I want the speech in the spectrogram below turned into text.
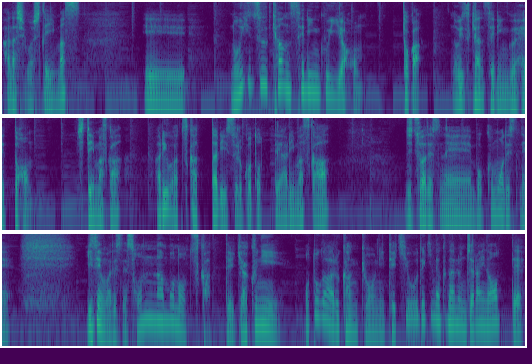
話をしています。えー、ノイズキャンセリングイヤホンとかノイズキャンセリングヘッドホン知っていますか？あるいは使ったりすることってありますか？実はですね、僕もですね、以前はですね、そんなものを使って逆に音がある環境に適応できなくなるんじゃないのって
